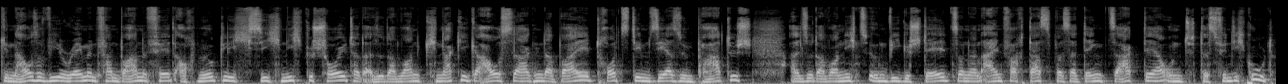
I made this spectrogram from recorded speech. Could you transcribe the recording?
genauso wie Raymond van Barneveld auch wirklich sich nicht gescheut hat. Also da waren knackige Aussagen dabei, trotzdem sehr sympathisch. Also da war nichts irgendwie gestellt, sondern einfach das, was er denkt, sagt er und das finde ich gut.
